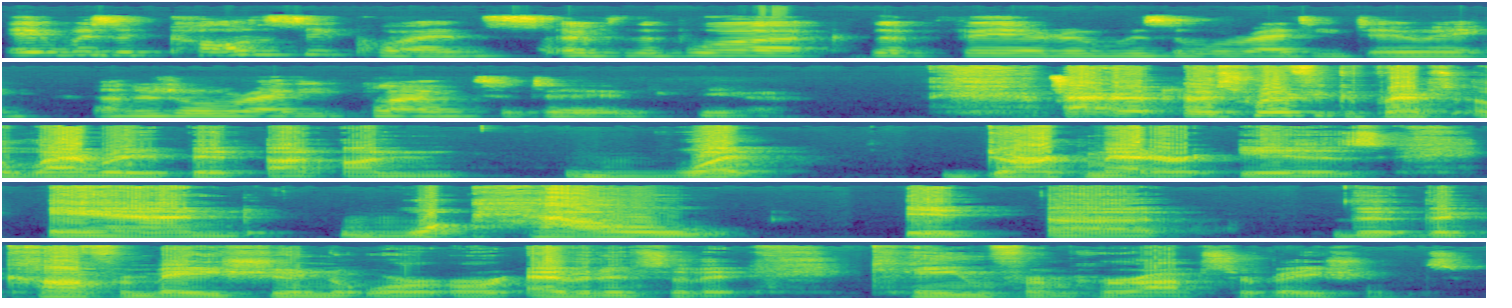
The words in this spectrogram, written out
It was a consequence of the work that Vera was already doing and had already planned to do. Yeah. I, I was wondering if you could perhaps elaborate a bit on, on what dark matter is and what how it uh, the the confirmation or, or evidence of it came from her observations.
